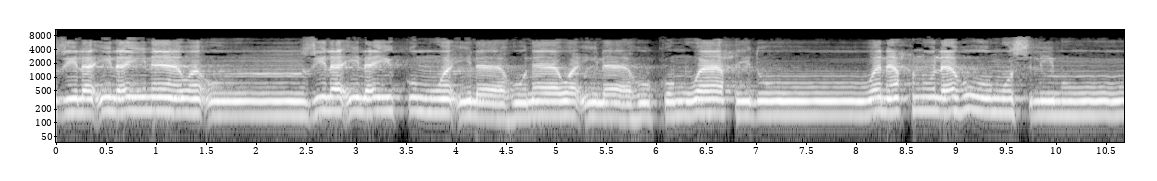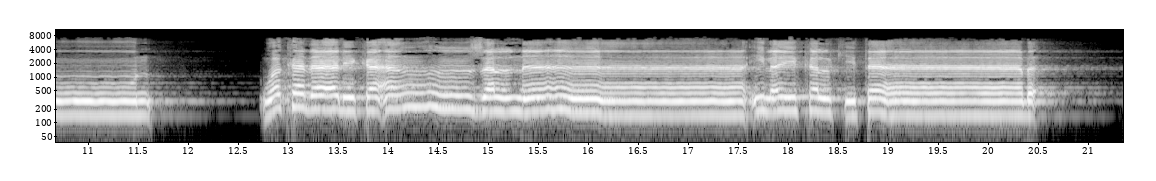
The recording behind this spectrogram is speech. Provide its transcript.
أُنزِلَ إِلَيْنَا وَأُنزِلَ إِلَيْكُمْ وَإِلَٰهُنَا وَإِلَٰهُكُمْ وَاحِدٌ وَنَحْنُ لَهُ مُسْلِمُونَ. وَكَذَٰلِكَ أَنزَلْنَا إِلَيْكَ الْكِتَابَ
